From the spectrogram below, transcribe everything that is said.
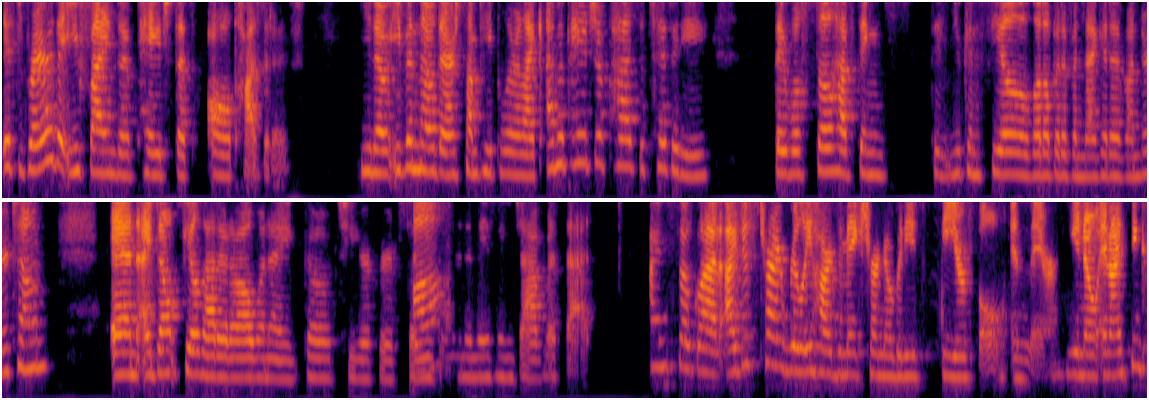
it's rare that you find a page that's all positive. You know, even though there are some people who are like, I'm a page of positivity, they will still have things that you can feel a little bit of a negative undertone. And I don't feel that at all when I go to your group. So you've ah. done an amazing job with that. I'm so glad. I just try really hard to make sure nobody's fearful in there, you know, and I think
